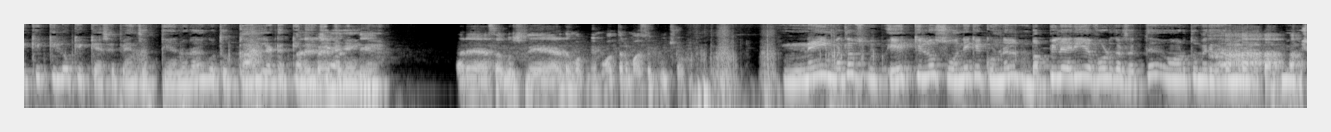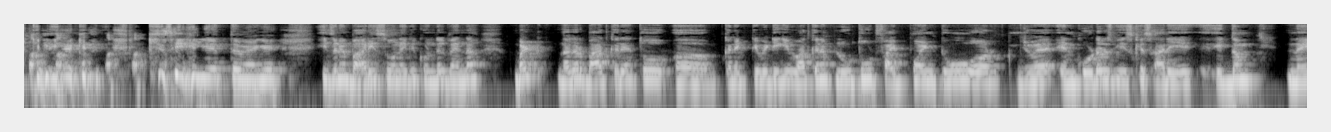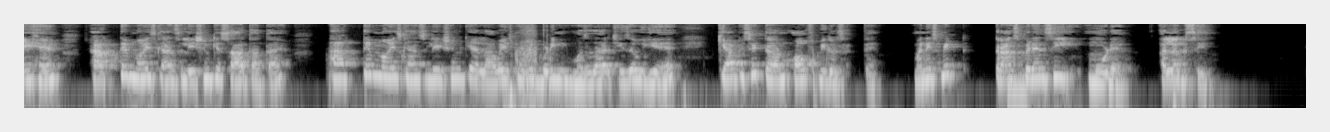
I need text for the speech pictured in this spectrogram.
एक एक किलो के कैसे पहन सकती हैं अनुराग? वो तो कान लटक के नीचे आ जाएँगे। अरे ऐसा कुछ नहीं है यार तुम अपनी मोहतरमा से पूछो। नहीं मतलब एक किलो सोने के कुंडल बप्पी लहरी अफोर्ड कर सकते हैं? और तो मेरे ख्याल में मुश्किल है कि किसी के लिए इतने महँगे इतने भारी सोने के कुंडल पहनना। बट अगर बात करें तो कनेक्टिविटी की बात करें ब्लूटूथ 5.2 और जो है एनकोडर्स भी इसके सारे एकदम नए हैं। एक्टिव नॉइज़ कैंसिलेशन के साथ आता है। एक्टिव नॉइज़ कैंसिलेशन के अलावा इसमें जो बड़ी मज़ेदार चीज़ है वो ये है कि आप इसे टर्न ऑफ़ भी कर सकते हैं। मैंने इसमें ट्रांसपेरेंसी मोड है। अलग से।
